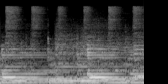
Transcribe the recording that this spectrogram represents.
Música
